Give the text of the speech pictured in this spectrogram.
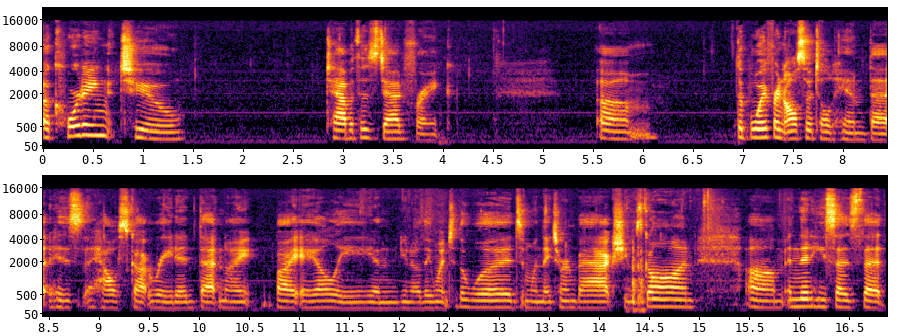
according to Tabitha's dad, Frank, um, the boyfriend also told him that his house got raided that night by ALE, and you know they went to the woods, and when they turned back, she was gone. Um, and then he says that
